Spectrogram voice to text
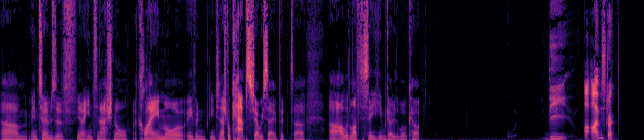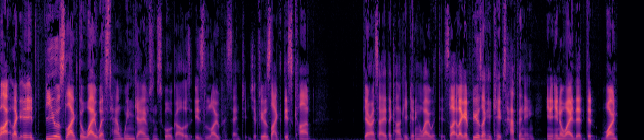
um, in terms of you know international acclaim or even international caps, shall we say? But uh, uh, I would love to see him go to the World Cup. The I'm struck by like it feels like the way West Ham win games and score goals is low percentage. It feels like this can't dare I say they can't keep getting away with this. Like like it feels like it keeps happening in in a way that that won't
